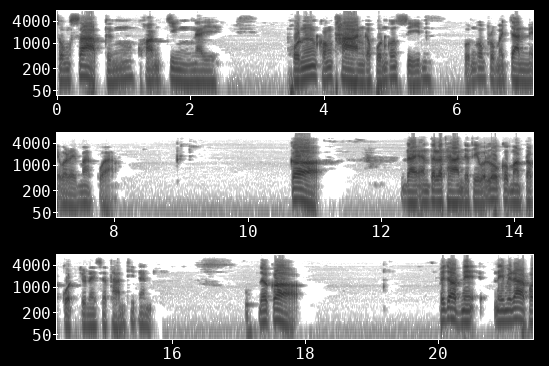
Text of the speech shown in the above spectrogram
ทรงทราบถึงความจริงในผลของทานกับผลของศีล ผลของพรหมจรรย์ในอะไรมากกว่า ก็ได้อันตรธานจากเทวโลกก็มาปรากฏอยู่ในสถานที่นั้น แล้วก็พระเจ้าเนเนมิราพอ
